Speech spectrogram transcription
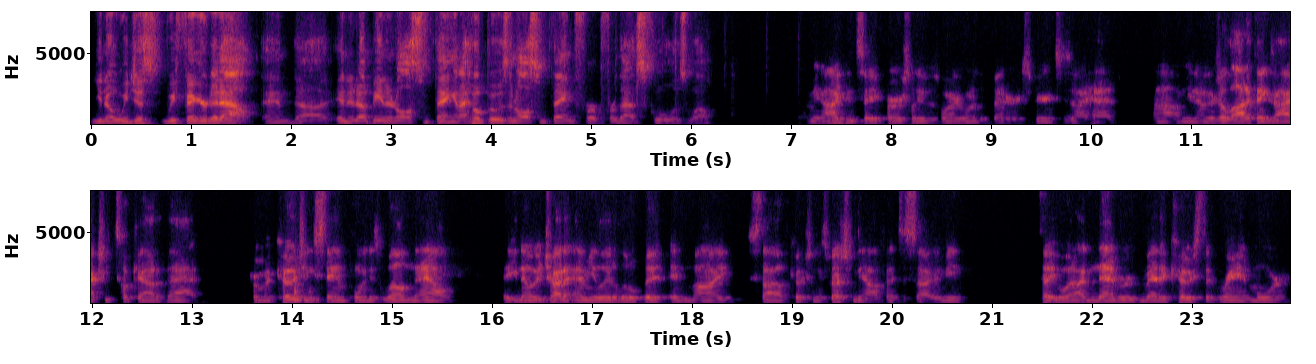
you know, we just we figured it out and uh, ended up being an awesome thing. And I hope it was an awesome thing for for that school as well. I mean, I can say personally, it was one of the better experiences I had. Um, you know, there's a lot of things I actually took out of that from a coaching standpoint as well. Now, you know, we try to emulate a little bit in my style of coaching, especially on the offensive side. I mean, tell you what, I've never met a coach that ran more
